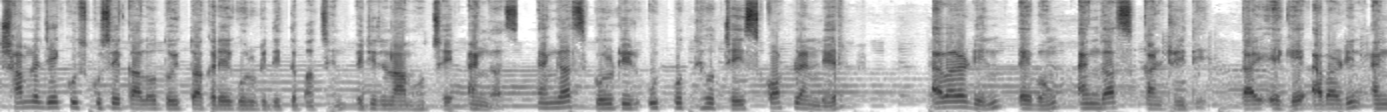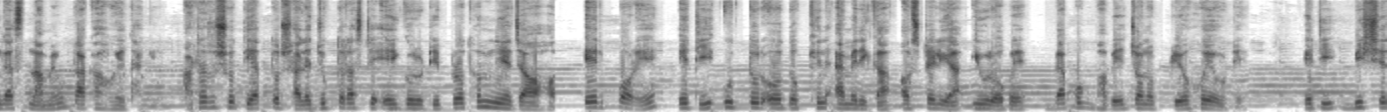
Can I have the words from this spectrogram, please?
সামনে যে কুসকুসে কালো দৈত্য আকারের গরুটি দেখতে পাচ্ছেন, এটির নাম হচ্ছে অ্যাঙ্গাস। অ্যাঙ্গাস গরুটির উৎপত্তি হচ্ছে স্কটল্যান্ডের অ্যাবারডিন এবং অ্যাঙ্গাস কান্ট্রিতে, তাই একে অ্যাবারডিন অ্যাঙ্গাস নামেও ডাকা হয়ে থাকে। আঠারোশো তিয়াত্তর সালে যুক্তরাষ্ট্রে এই গরুটি প্রথম নিয়ে যাওয়া হয়। এরপরে এটি উত্তর ও দক্ষিণ আমেরিকা, অস্ট্রেলিয়া, ইউরোপে ব্যাপকভাবে জনপ্রিয় হয়ে ওঠে। এটি বিশ্বের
